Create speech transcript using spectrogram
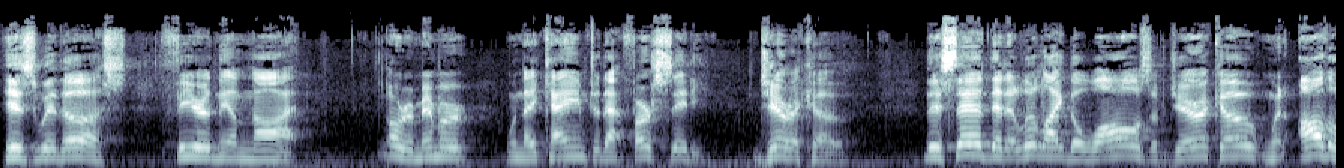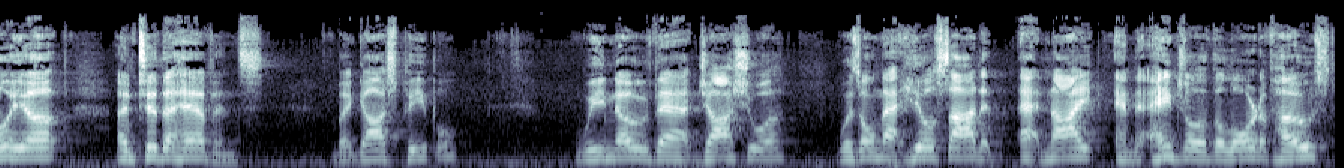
is with us. Fear them not. Oh, remember when they came to that first city, Jericho. They said that it looked like the walls of Jericho went all the way up unto the heavens. But God's people, we know that Joshua was on that hillside at, at night, and the angel of the Lord of hosts,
